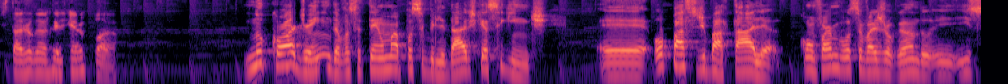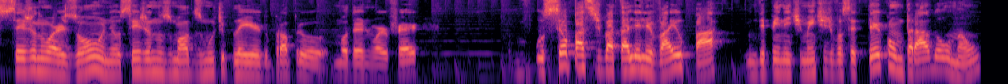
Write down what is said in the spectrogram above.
Você tá jogando aquele dinheiro fora. No COD ainda, você tem uma possibilidade que é a seguinte: é, o passe de batalha, conforme você vai jogando, e isso seja no Warzone ou seja nos modos multiplayer do próprio Modern Warfare, o seu passe de batalha ele vai upar, independentemente de você ter comprado ou não.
